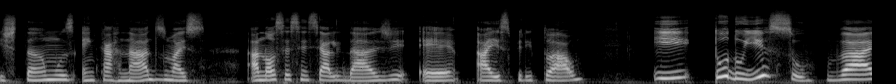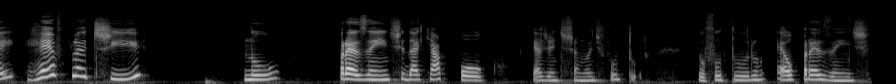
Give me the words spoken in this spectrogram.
Estamos encarnados, mas a nossa essencialidade é a espiritual. E tudo isso vai refletir no presente daqui a pouco, que a gente chama de futuro. Que o futuro é o presente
